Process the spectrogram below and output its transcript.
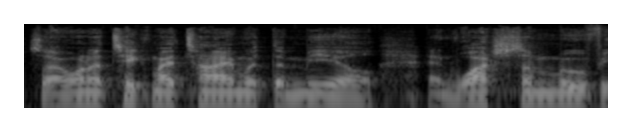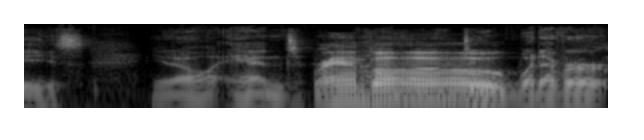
So I want to take my time with the meal and watch some movies, you know, and um, Rambo. do whatever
